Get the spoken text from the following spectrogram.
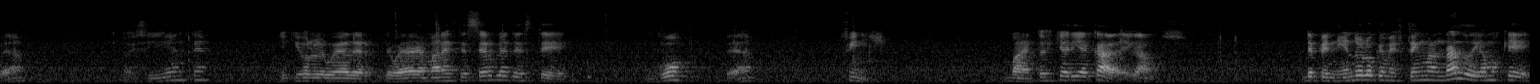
¿verdad? Siguiente. Y aquí solo le voy a dar, le voy a llamar a este servlet este go, ¿verdad? Finish. Va, entonces ¿qué haría acá? Digamos. Dependiendo de lo que me estén mandando, digamos que.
